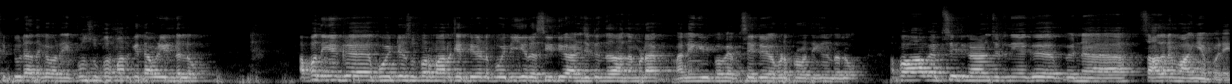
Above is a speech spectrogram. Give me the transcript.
കിട്ടൂല എന്നൊക്കെ പറയും. ഇപ്പം സൂപ്പർ മാർക്കറ്റ് അവിടെ ഉണ്ടല്ലോ. അപ്പോൾ നിങ്ങൾക്ക് പോയിട്ട് സൂപ്പർ മാർക്കറ്റുകളിൽ പോയിട്ട് ഈ റെസീറ്റ് കാണിച്ചിട്ട് എന്താ നമ്മുടെ അല്ലെങ്കിൽ ഇപ്പോൾ വെബ്സൈറ്റ് അവിടെ പ്രവർത്തിക്കുന്നുണ്ടല്ലോ. അപ്പോൾ ആ വെബ്സൈറ്റ് കാണിച്ചിട്ട് നിങ്ങൾക്ക് പിന്നെ സാധനം വാങ്ങിയാൽ പോരെ.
